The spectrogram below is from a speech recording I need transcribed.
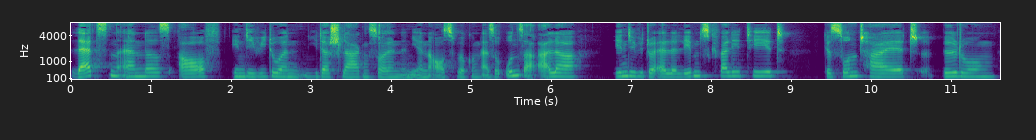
letzten Endes auf Individuen niederschlagen sollen in ihren Auswirkungen. Also unser aller individuelle Lebensqualität, Gesundheit, Bildung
